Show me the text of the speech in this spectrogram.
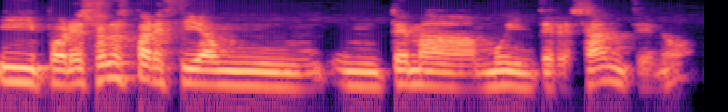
Y por eso nos parecía un, tema muy interesante. ¿no?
